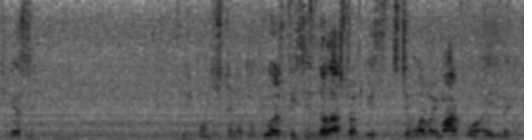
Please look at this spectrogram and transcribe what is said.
ঠিক আছে? পঞ্চাশ টাকা। তো viewers this is the last one piece stable by Marco এই যে দেখেন।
